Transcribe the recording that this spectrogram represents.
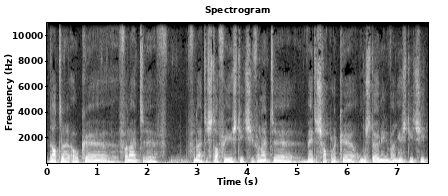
Dat er ook eh, vanuit, eh, vanuit de staf van justitie, vanuit de wetenschappelijke ondersteuning van justitie,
